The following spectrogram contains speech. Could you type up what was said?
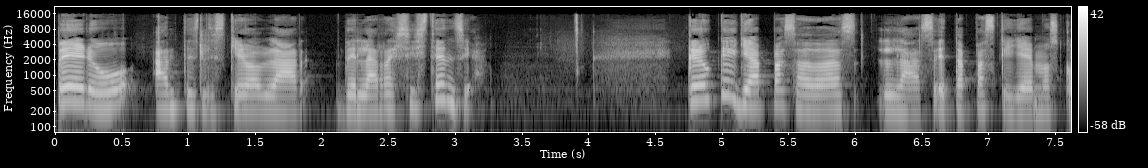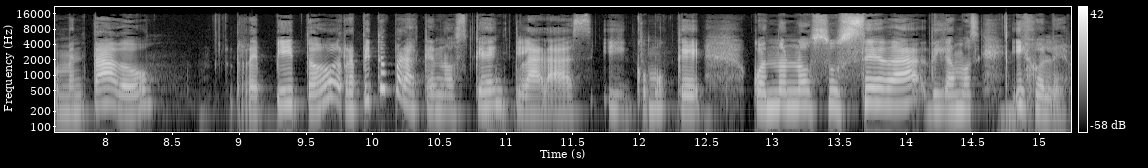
pero antes les quiero hablar de la resistencia. Creo que ya pasadas las etapas que ya hemos comentado, repito, repito para que nos queden claras y como que cuando nos suceda, digamos, híjole,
